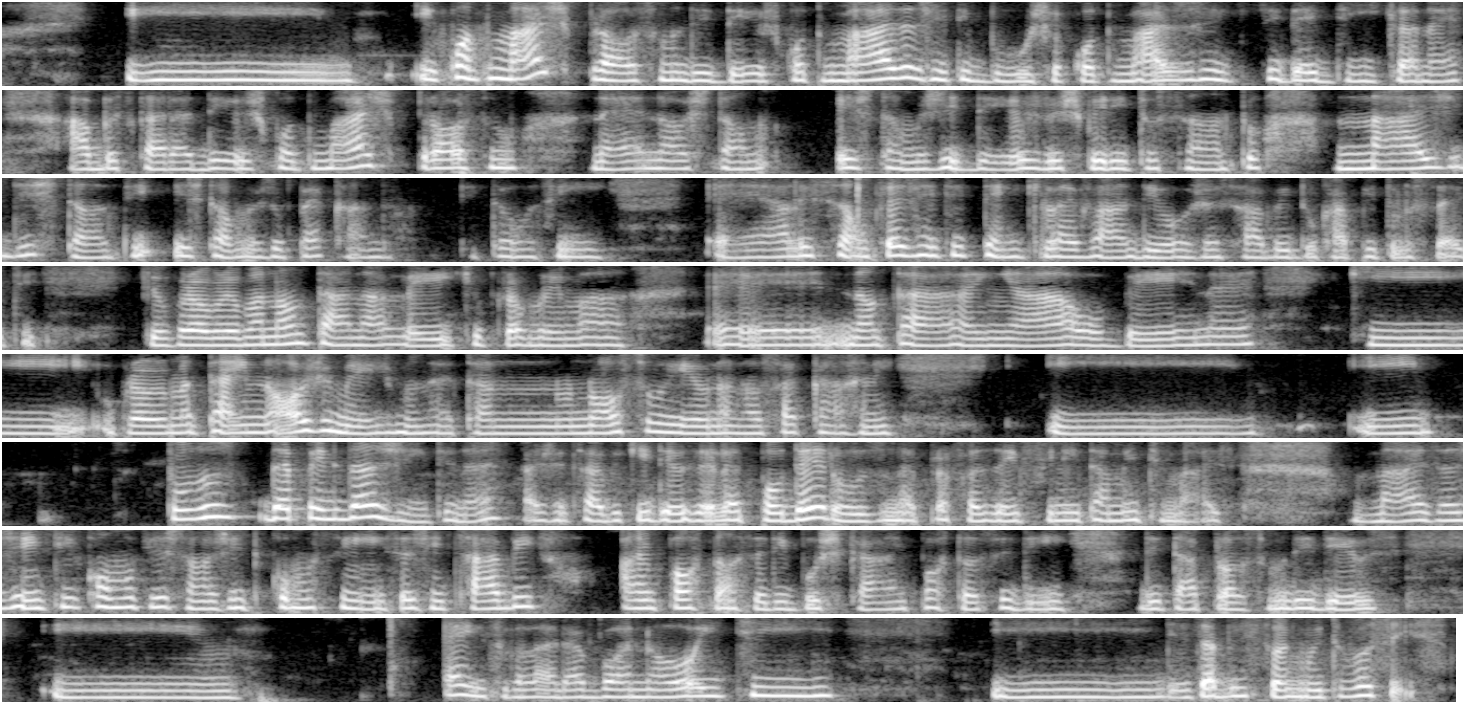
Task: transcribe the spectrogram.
E e quanto mais próximo de Deus, quanto mais a gente busca, quanto mais a gente se dedica, né, a buscar a Deus, quanto mais próximo, né, nós estamos estamos de Deus, do Espírito Santo, mais distante estamos do pecado. Então, assim, é a lição que a gente tem que levar de hoje, sabe, do capítulo 7, que o problema não está na lei, que o problema é, não está em A ou B, né? Que o problema está em nós mesmos, né? Tá no nosso eu, na nossa carne. E, e tudo depende da gente, né? A gente sabe que Deus ele é poderoso, né, para fazer infinitamente mais. Mas a gente, como cristão, a gente, como ciência, a gente sabe a importância de buscar, a importância de, de estar próximo de Deus. E é isso, galera. Boa noite. E Deus abençoe muito vocês.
